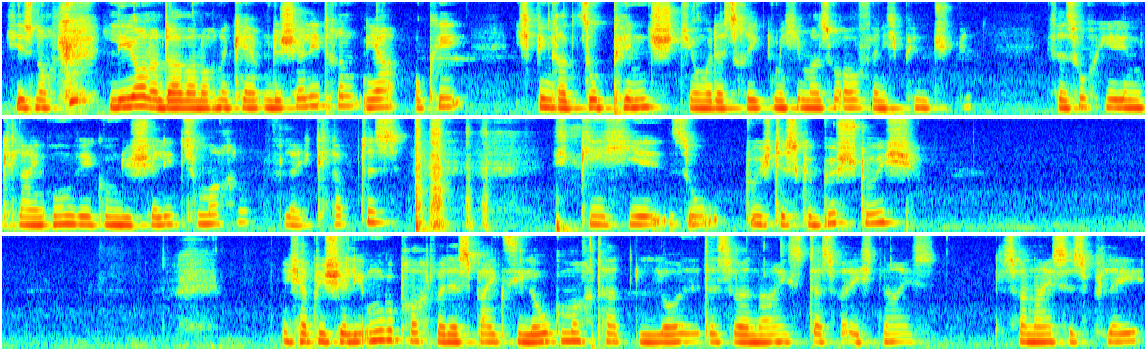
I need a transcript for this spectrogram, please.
Hier ist noch Leon und da war noch eine campende Shelly drin. Ja, okay. Ich bin gerade so pinched, Junge, das regt mich immer so auf, wenn ich pinched bin. Ich versuche hier einen kleinen Umweg um die Shelly zu machen. Vielleicht klappt es. Ich gehe hier so durch das Gebüsch durch. Ich habe die Shelly umgebracht, weil der Spike sie low gemacht hat. Lol, das war nice. Das war echt nice. Das war nices Play.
